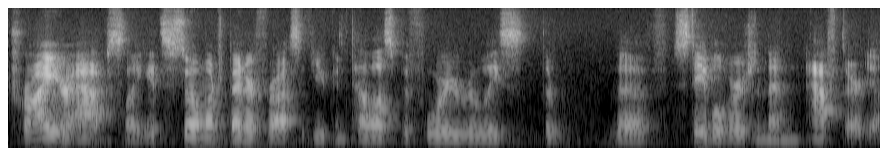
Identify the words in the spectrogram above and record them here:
try your apps. Like it's so much better for us if you can tell us before you release the the stable version than after. Yeah.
